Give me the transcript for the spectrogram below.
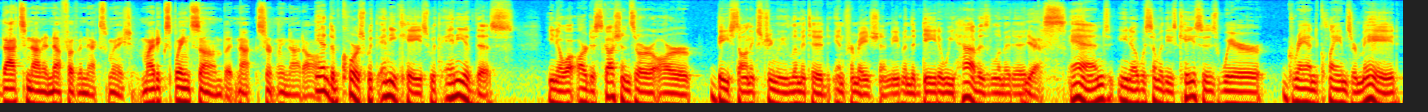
that's not enough of an explanation. Might explain some, but not certainly not all. And of course, with any case, with any of this, you know, our, discussions are are based on extremely limited information. Even the data we have is limited. Yes. And you know, with some of these cases where grand claims are made,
